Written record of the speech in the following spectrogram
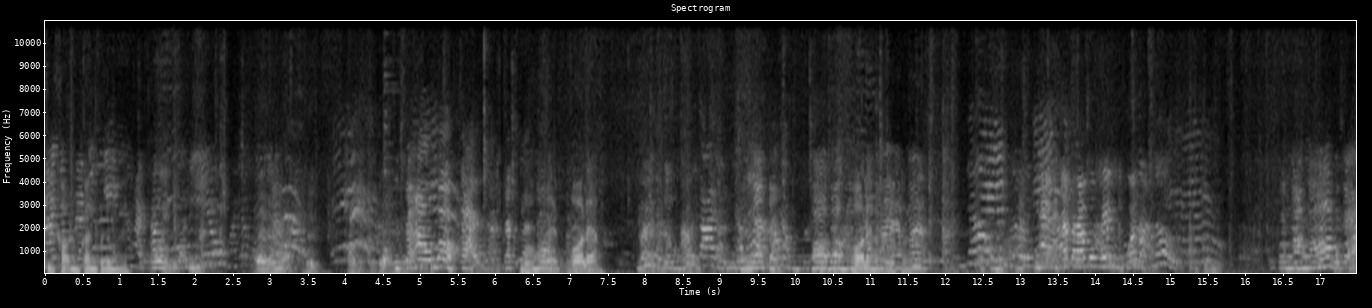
กินข้าวนำกันปะลุงเลยโอ้ยเออนั่นแหละคือเอาไปตัวคือไปเอาบ่อไก่น่ะจักน้น้ออยยพอแล้วไหวก็เริ่มไหวเนี้ยจ้ะพ่อบ่พอแล้วครับเออพอมากแม่นะไปทำโมเพ่งหรือว่าน่ะก็งางอบอกว่า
